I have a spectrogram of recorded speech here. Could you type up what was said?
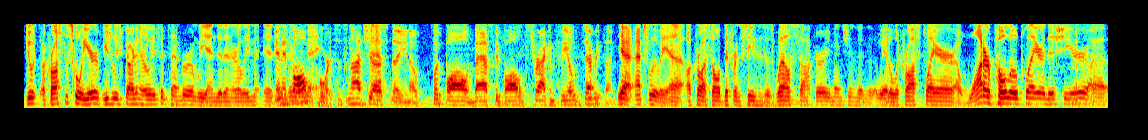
do it across the school year. Usually start in early September and we end it in early. In And it's early all May. sports. It's not just the you know football and basketball. It's track and field. It's everything. Yeah, absolutely. Uh, across all different seasons as well. Soccer, you mentioned, and we had a lacrosse player, a water polo player this year. Uh,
